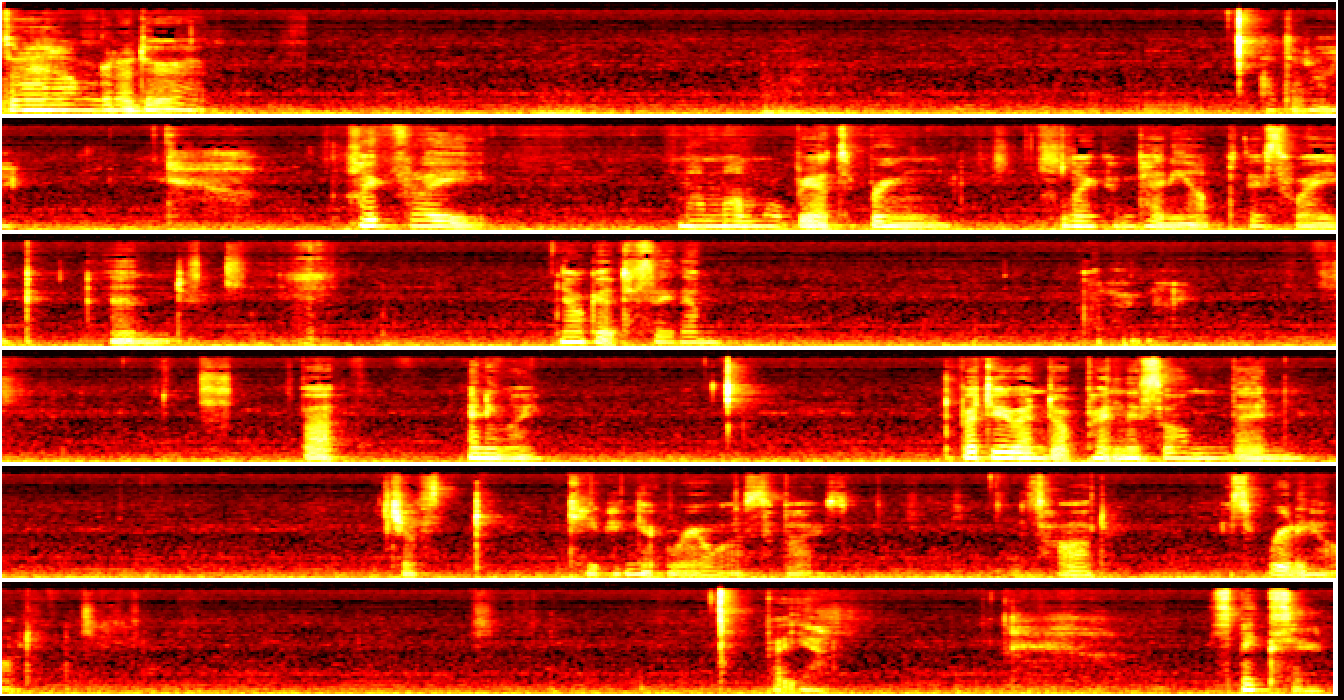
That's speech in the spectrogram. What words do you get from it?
Don't know how I'm going to do it. I don't know. Hopefully, my mum will be able to bring Luke and Penny up this week and I'll get to see them. I don't know. But anyway, if I do end up putting this on, then just keeping it real, I suppose. It's hard. It's really hard. But yeah. Speak soon.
